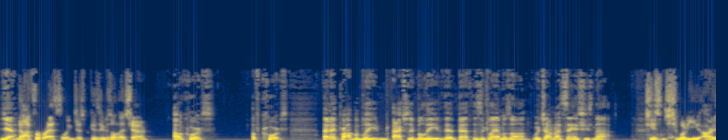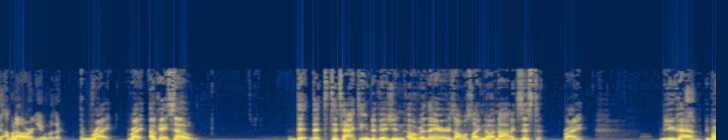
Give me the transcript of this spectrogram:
Yeah. Not for wrestling, just because he was on that show. Oh, of course. Of course. And I probably actually believe that Beth is a glamazon, which I'm not saying she's not. She's what are you are? I'm not arguing with her. Right, right. Okay, so the, the the tag team division over there is almost like no, non-existent, right? You have we,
